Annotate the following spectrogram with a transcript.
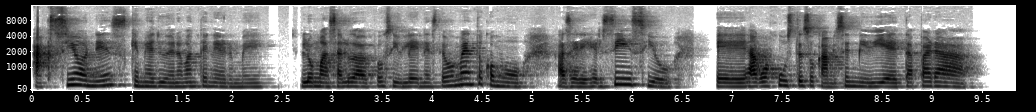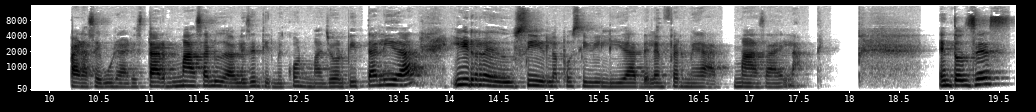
acciones que me ayuden a mantenerme lo más saludable posible en este momento, como hacer ejercicio, eh, hago ajustes o cambios en mi dieta para, para asegurar estar más saludable y sentirme con mayor vitalidad y reducir la posibilidad de la enfermedad más adelante. Entonces,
